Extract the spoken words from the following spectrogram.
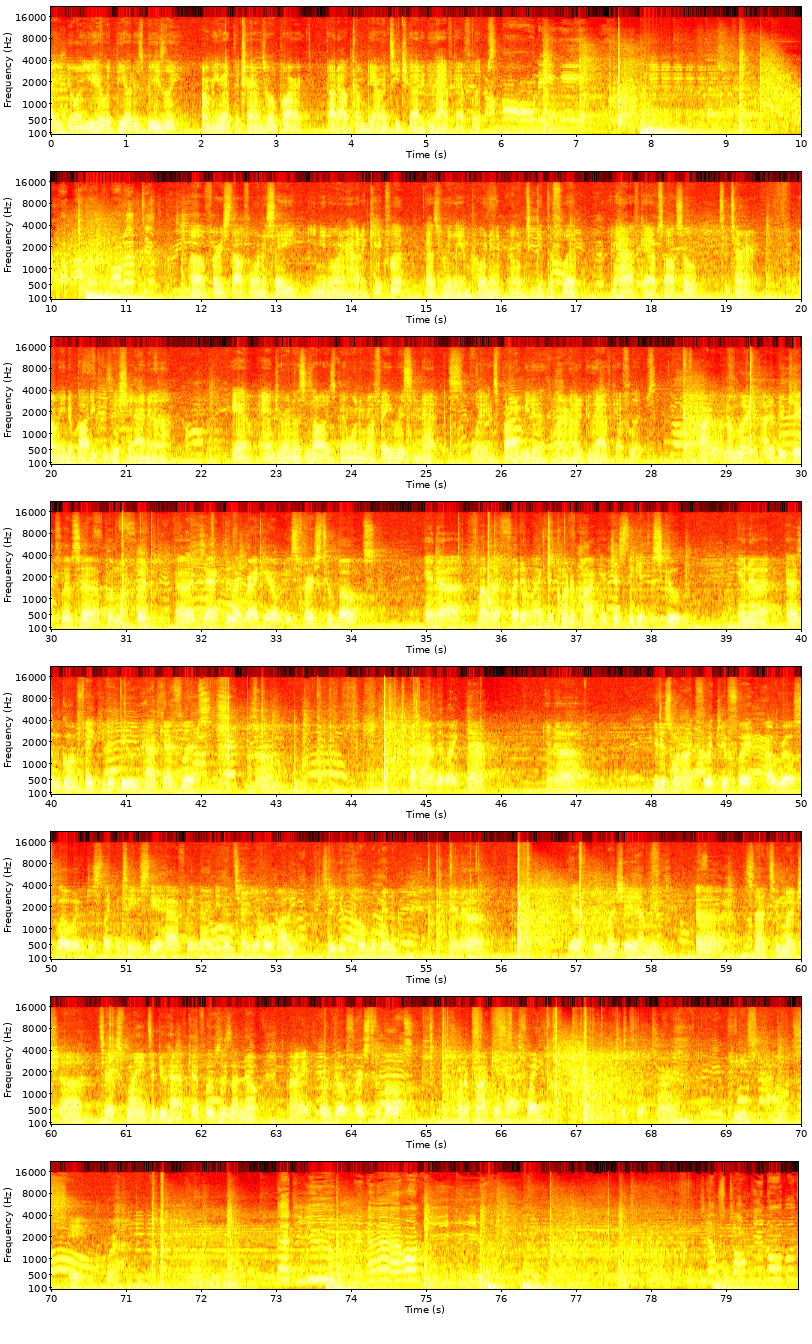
how you doing? You here with Theotis Beasley? I'm here at the Transworld Park. Thought I'd come down and teach you how to do half Cab flips. Uh, first off, I want to say you need to learn how to kick flip. That's really important um, to get the flip, and half Cabs also to turn. I mean, the body position, and uh, yeah, Andrew Reynolds has always been one of my favorites, and that's what inspired me to learn how to do half Cab flips. All right, when I'm learning how to do kick flips, uh, put my foot uh, exactly like right here over these first two bolts, and uh, my left foot in like the corner pocket just to get the scoop. And uh, as I'm going fakie to do half Cab flips, um, I have it like that. And uh, you just want to like flick your foot out real slow and just like until you see it halfway 90, then turn your whole body so you get the whole momentum. And uh, yeah, that's pretty much it. I mean, uh, it's not too much uh, to explain to do half Cab flips as I know. All right, here we go. First two bolts, corner pocket, halfway. Six flip turn. Peace out, sick, bruh. That you and I are here. Just talking over.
